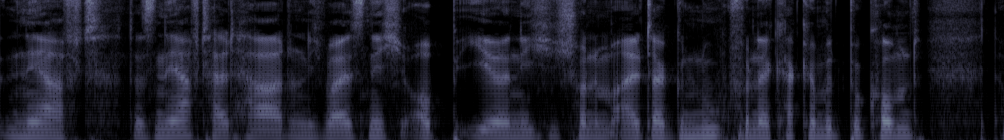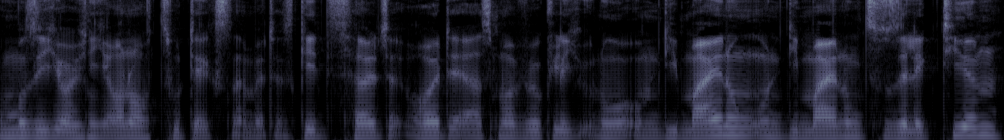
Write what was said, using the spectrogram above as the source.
nervt. Das nervt halt hart und ich weiß nicht, ob ihr nicht schon im Alltag genug von der Kacke mitbekommt. Da muss ich euch nicht auch noch zutexten damit. Es geht halt heute erstmal wirklich nur um die Meinung und die Meinung zu selektieren,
